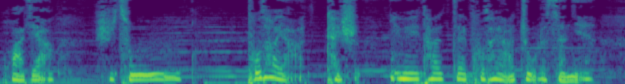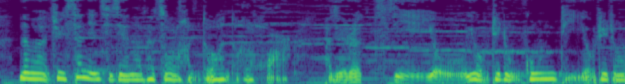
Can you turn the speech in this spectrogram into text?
画家，是从葡萄牙开始的，因为他在葡萄牙住了三年。那么这三年期间呢，他做了很多很多的画儿，他觉得自己有有这种功底，有这种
